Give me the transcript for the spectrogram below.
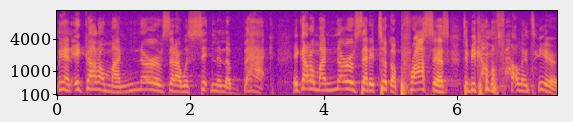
man, it got on my nerves that I was sitting in the back. It got on my nerves that it took a process to become a volunteer.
